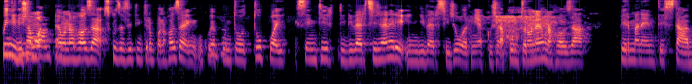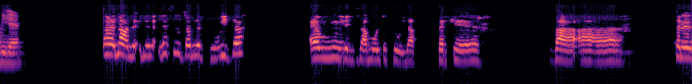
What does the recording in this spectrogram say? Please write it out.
Quindi diciamo è una cosa, scusa se ti interrompo, una cosa in cui appunto tu puoi sentirti diversi generi in diversi giorni, ecco, cioè appunto non è una cosa permanente, stabile. Eh, no, l'essere gender fluid è un'identità molto fluida perché va a... Cioè,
